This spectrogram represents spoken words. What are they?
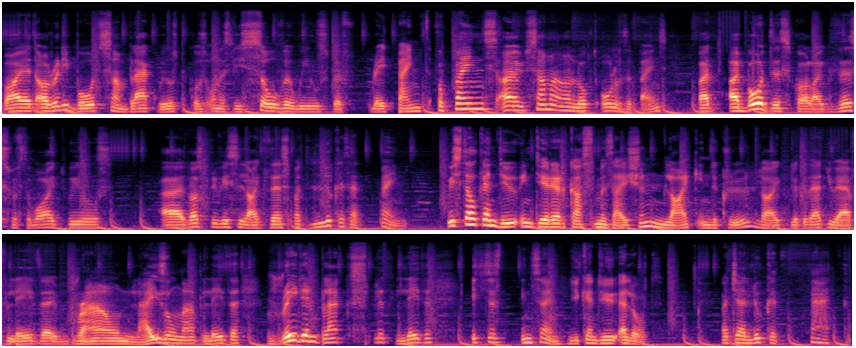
buy it. I already bought some black wheels because honestly silver wheels with red paint. For paints, I somehow unlocked all of the paints. But I bought this car like this with the white wheels. Uh, it was previously like this, but look at that paint. We still can do interior customization like in the crew. Like look at that, you have leather, brown, hazelnut leather, red and black split leather. It's just insane. You can do a lot. But yeah, look at that. The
